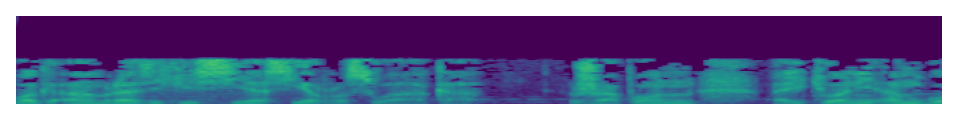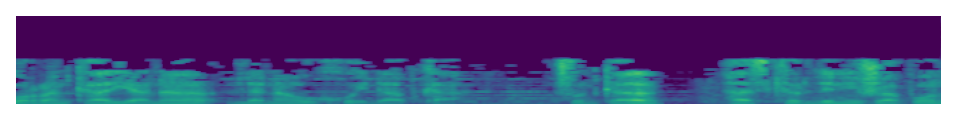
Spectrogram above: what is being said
وەک ئامرازێکی سیاسی ڕسواکە. ژاپۆن ئەیتوانی ئەم گۆڕانکاریانە لەناو خۆیدا بکا چونکە هەستکردنی ژاپۆن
